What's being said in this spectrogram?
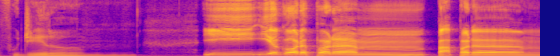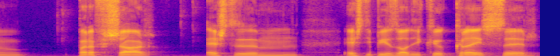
Fugiram. E, e agora para. Hum, pá, para. Hum, para fechar este, hum, este episódio que eu creio ser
